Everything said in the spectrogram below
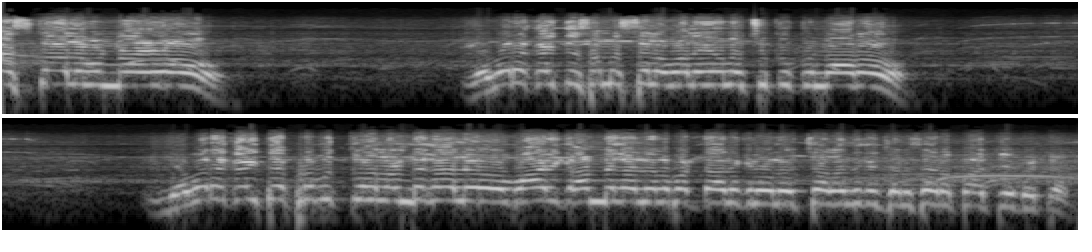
కష్టాలు ఉన్నాయో ఎవరికైతే సమస్యల వలయంలో చిక్కుకున్నారో ఎవరికైతే ప్రభుత్వాలు అండగా లేవో వారికి అండగా నిలబడటానికి నేను వచ్చాను. అందుకే జనసేన పార్టీ పెట్టాను.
